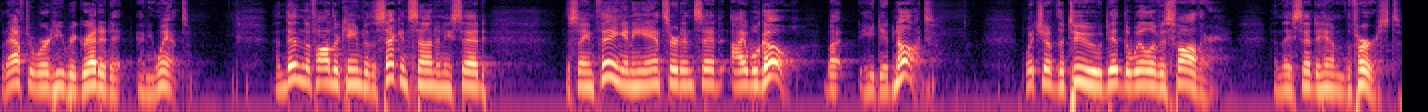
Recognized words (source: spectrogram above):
But afterward he regretted it, and he went. And then the father came to the second son, and he said the same thing, and he answered and said, I will go. But he did not. Which of the two did the will of his father? And they said to him, The first.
